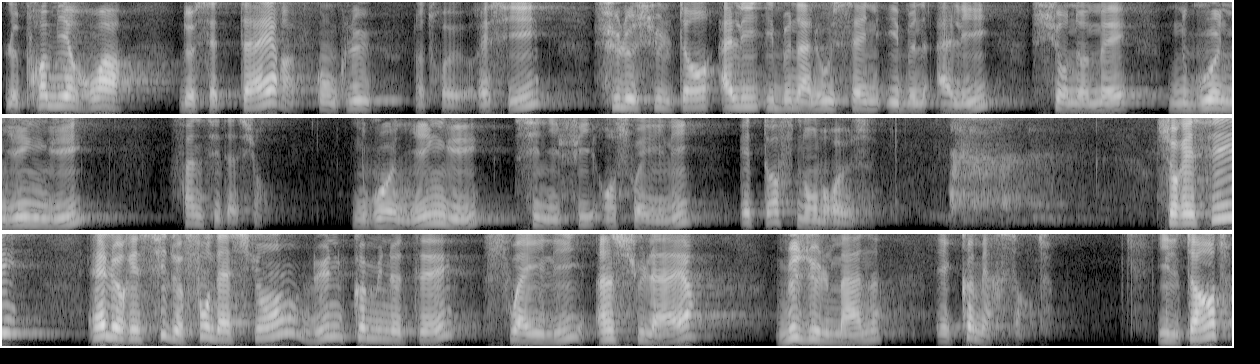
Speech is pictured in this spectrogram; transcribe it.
Le premier roi de cette terre, conclut notre récit, fut le sultan Ali ibn al-Hussein ibn Ali, surnommé Nguon Yingi. Fin de citation. Nguon Yingi signifie en swahili étoffe nombreuse. Ce récit est le récit de fondation d'une communauté swahili insulaire, musulmane et commerçante. Il tente,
